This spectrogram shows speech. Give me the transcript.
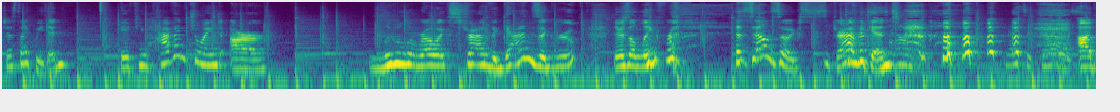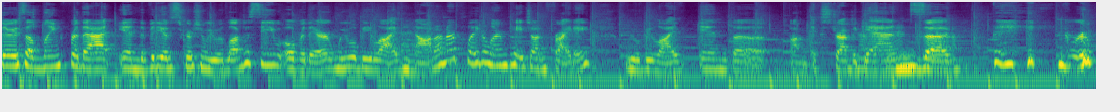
just like we did. If you haven't joined our LuLaRoe extravaganza group, there's a link for. that sounds so extravagant. Yes, it does. Uh, there's a link for that in the video description. We would love to see you over there. We will be live not on our Play to Learn page on Friday. We will be live in the um, extravaganza group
